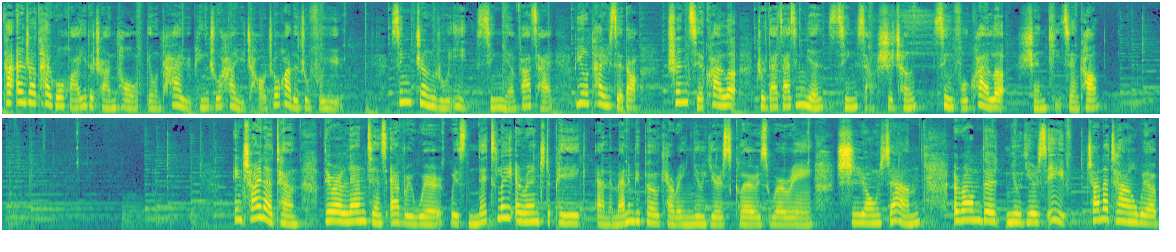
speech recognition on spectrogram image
他按照泰国华裔的传统，用泰语拼出汉语潮州话的祝福语：“心正如意，新年发财。”并用泰语写道：“春节快乐，祝大家今年心想事成，幸福快乐，身体健康。” In Chinatown, there are lanterns everywhere with neatly arranged pig and many people carrying New Year's clothes wearing Shiyong Around the New Year's Eve, Chinatown will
